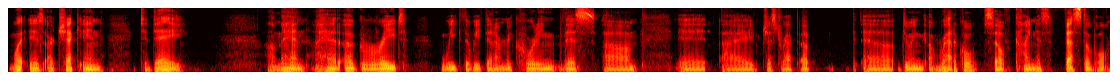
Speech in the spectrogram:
What is our check in today? Oh man, I had a great week. The week that I'm recording this, um, it, I just wrapped up uh, doing a radical self kindness festival,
